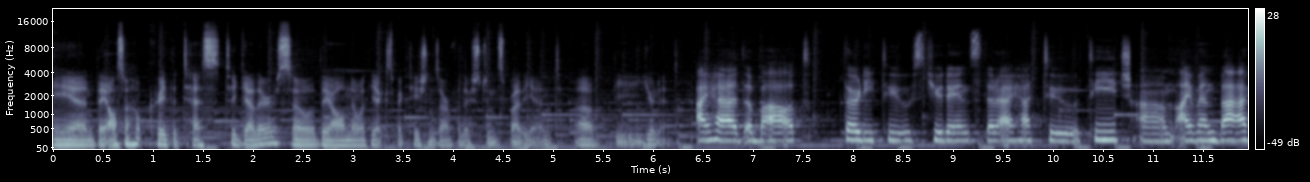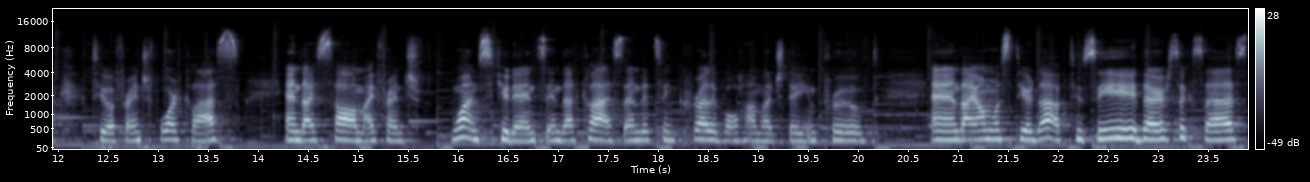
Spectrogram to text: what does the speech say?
and they also help create the tests together so they all know what the expectations are for their students by the end of the unit. I had about 32 students that I had to teach. Um, I went back to a French 4 class and I saw my French 1 students in that class and it's incredible how much they improved. And I almost teared up to see their success.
